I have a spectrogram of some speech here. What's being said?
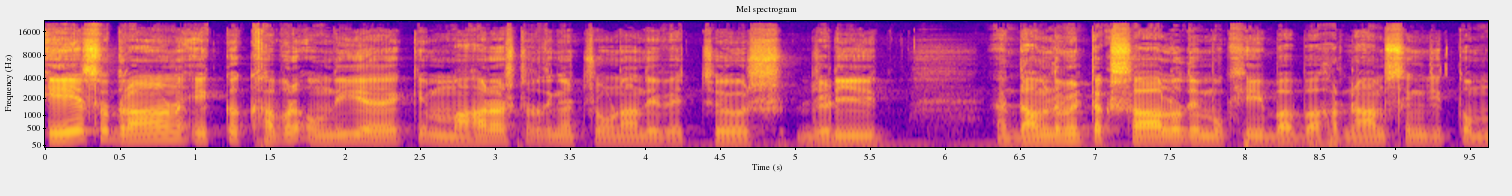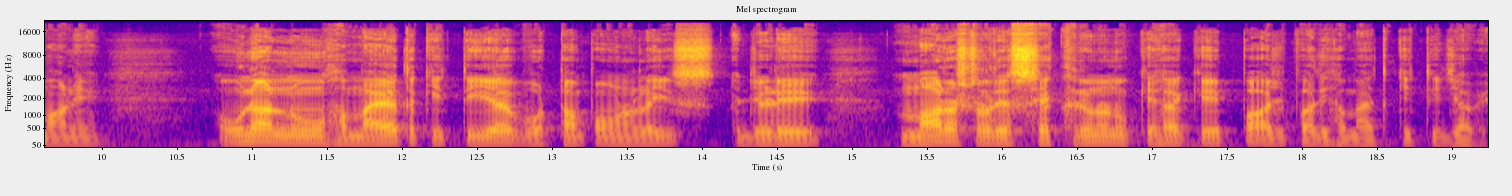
ਇਸ ਦੌਰਾਨ ਇੱਕ ਖਬਰ ਆਉਂਦੀ ਹੈ ਕਿ ਮਹਾਰਾਸ਼ਟਰ ਦੀਆਂ ਚੋਣਾਂ ਦੇ ਵਿੱਚ ਸ਼- ਜਿਹੜੀ ਦਮਦਮੀ ਟਕਸਾਲ, ਉਹਦੇ ਮੁਖੀ ਬਾਬਾ ਹਰਨਾਮ ਸਿੰਘ ਜੀ ਧੁੰਮਾ ਨੇ ਉਹਨਾਂ ਨੂੰ ਹਮਾਇਤ ਕੀਤੀ ਹੈ ਵੋਟਾਂ ਪਾਉਣ ਲਈ। ਸ- ਜਿਹੜੇ ਮਹਾਰਾਸ਼ਟਰ ਦੇ ਸਿੱਖ ਨੇ ਉਹਨਾਂ ਨੂੰ ਕਿਹਾ ਕਿ ਭਾਜਪਾ ਦੀ ਹਮਾਇਤ ਕੀਤੀ ਜਾਵੇ।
